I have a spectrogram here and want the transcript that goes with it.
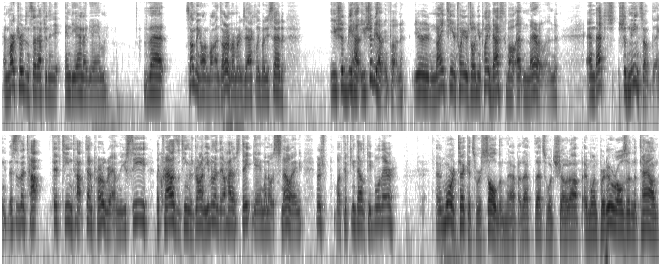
And Mark Turgeon said after the Indiana game that something along the lines. I don't remember exactly, but he said you should be ha- you should be having fun. You're 19 or 20 years old and you're playing basketball at Maryland, and that sh- should mean something. This is a top 15, top 10 program. You see the crowds the team has drawn. Even at the Ohio State game when it was snowing, there was what 15,000 people there. And more tickets were sold than that, but that that's what showed up. And when Purdue rolls into town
